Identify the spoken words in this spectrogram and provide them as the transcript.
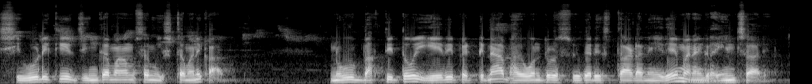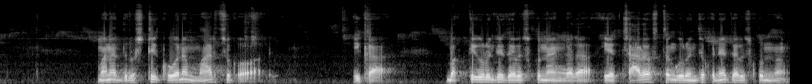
శివుడికి జింక మాంసం ఇష్టమని కాదు. నువ్వు భక్తితో ఏది పెట్టినా భగవంతుడు స్వీకరిస్తాడనేదే మనం గ్రహించాలి. మన దృష్టి కోణం మార్చుకోవాలి. ఇక భక్తి గురించి తెలుసుకున్నాం కదా ఇక చాదస్తం గురించి కొంచెం తెలుసుకుందాం.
